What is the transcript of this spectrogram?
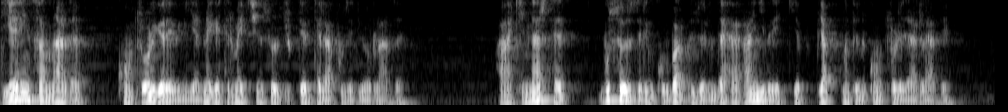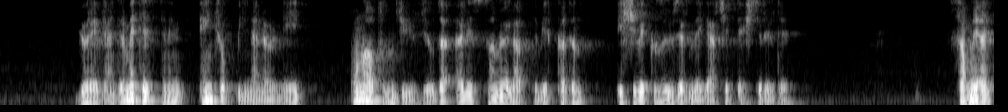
Diğer insanlar da kontrol görevini yerine getirmek için sözcükleri telaffuz ediyorlardı. Hakimlerse bu sözlerin kurban üzerinde herhangi bir etki yapıp yapmadığını kontrol ederlerdi. Görevlendirme testinin en çok bilinen örneği 16. yüzyılda Alice Samuel adlı bir kadın eşi ve kızı üzerinde gerçekleştirildi. Samuel,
